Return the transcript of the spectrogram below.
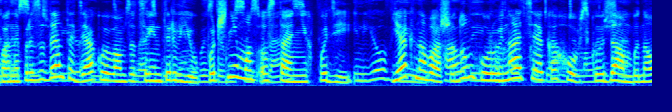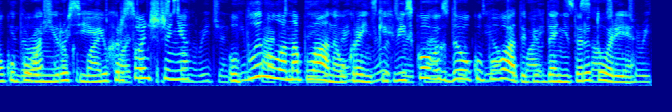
Пане президенте, дякую вам за це інтерв'ю. Почнімо з останніх подій. Як на вашу думку, руйнація Каховської дамби на окупованій Росією Херсонщині вплинула на плани українських військових деокупувати південні території?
